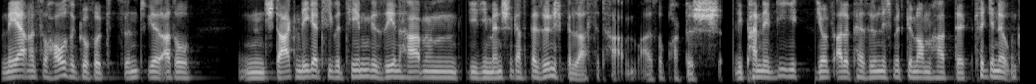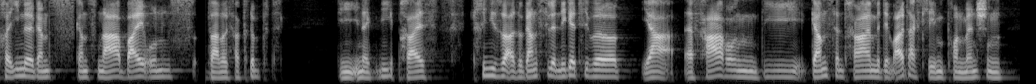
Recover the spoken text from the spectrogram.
näher an zu Hause gerückt sind. Wir also stark negative Themen gesehen haben, die die Menschen ganz persönlich belastet haben. Also praktisch die Pandemie, die uns alle persönlich mitgenommen hat, der Krieg in der Ukraine ganz, ganz nah bei uns, damit verknüpft, die Energiepreiskrise, also ganz viele negative ja, Erfahrungen, die ganz zentral mit dem Alltagsleben von Menschen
